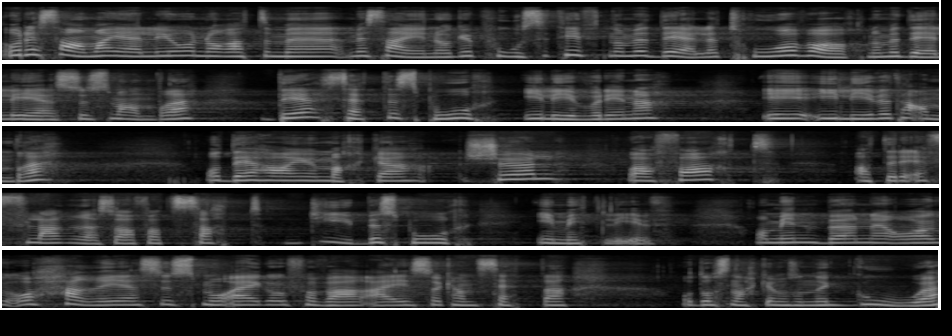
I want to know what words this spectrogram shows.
Og Det samme gjelder jo når vi, vi, sier noe positivt, når vi deler troa vår, når vi deler Jesus med andre. Det setter spor i livet dine, i, i livet til andre. Og det har jeg merka sjøl og erfart at det er flere som har fått satt dype spor i mitt liv. Og min bønn er òg Å, Herre Jesus, må jeg òg få være ei som kan sette Og da snakker vi om sånne gode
